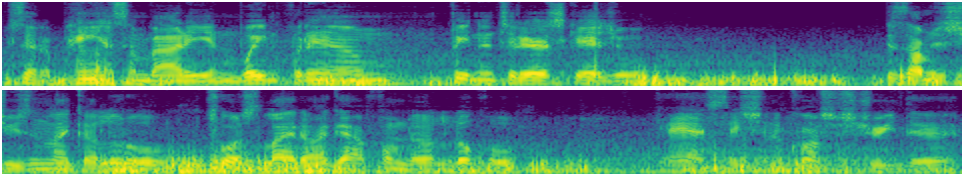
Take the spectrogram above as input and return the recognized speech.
instead of paying somebody and waiting for them, fitting into their schedule. Because I'm just using like a little torch lighter I got from the local gas station across the street there.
